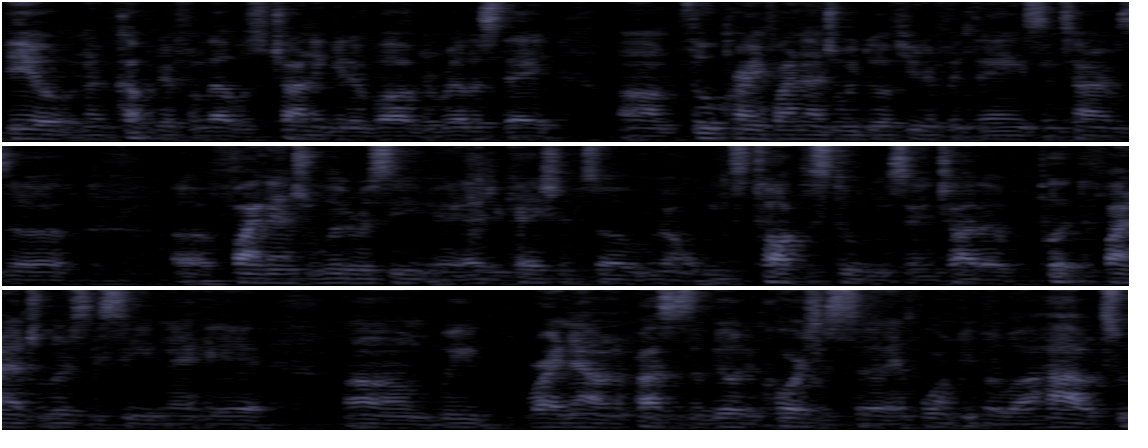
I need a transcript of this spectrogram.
build on a couple different levels, trying to get involved in real estate. Um, through Crane Financial, we do a few different things in terms of uh, financial literacy and education. So, you know, we talk to students and try to put the financial literacy seed in their head. Um, we right now in the process of building courses to inform people about how to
